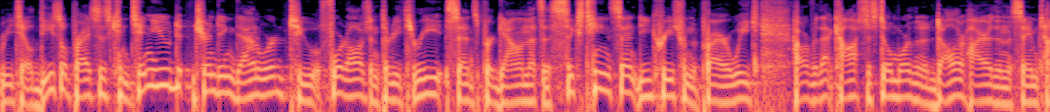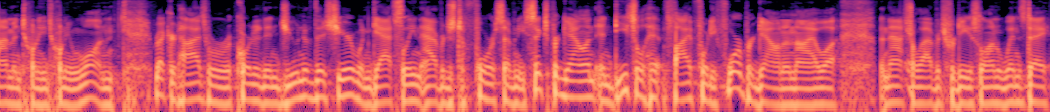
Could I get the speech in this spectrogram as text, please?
Retail diesel prices continued trending downward to $4.33 per gallon. That's a 16 cent decrease increase from the prior week. However, that cost is still more than a dollar higher than the same time in 2021. Record highs were recorded in June of this year when gasoline averaged 476 per gallon and diesel hit 544 per gallon in Iowa. The national average for diesel on Wednesday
